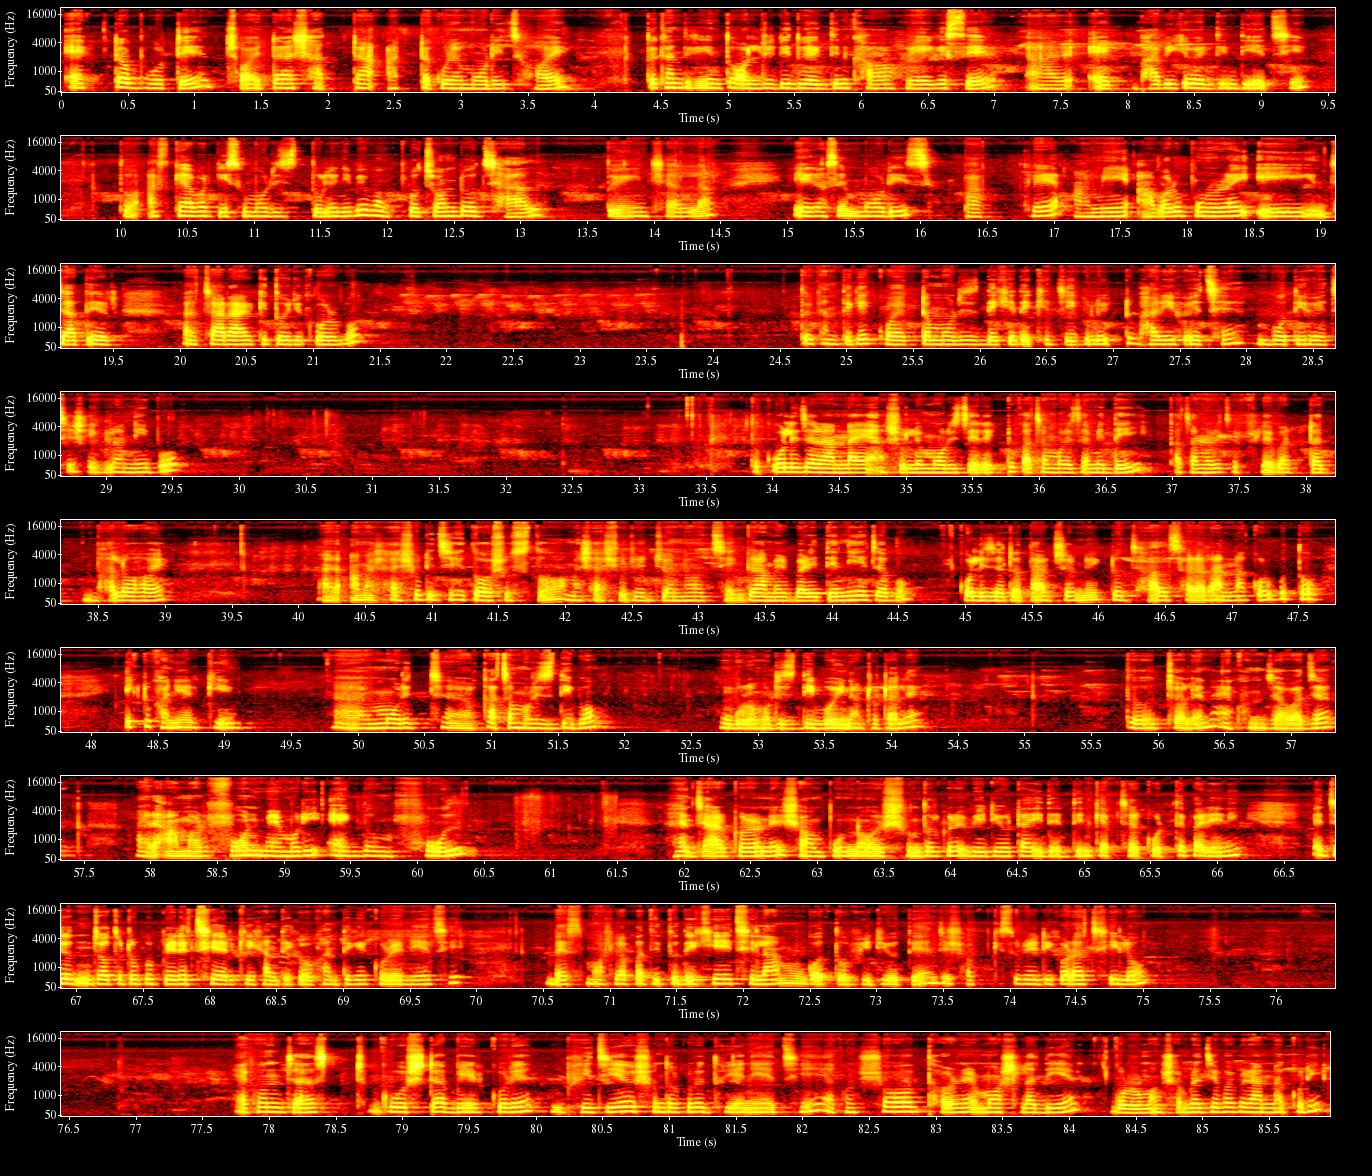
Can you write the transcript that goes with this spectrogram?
একটা বোটে ছয়টা, সাতটা, আটটা করে মরিচ হয়। তো এখান থেকে কিন্তু অলরেডি দু একদিন খাওয়া হয়ে গেছে আর এক ভাবিকেও একদিন দিয়েছি। তো আজকে আবার কিছু মরিচ তুলে নিবে এবং প্রচণ্ড ঝাল। তো ইনশাল্লাহ এ গাছের মরিচ পাকলে আমি আবারও পুনরায় এই জাতের চারা আর কি তৈরি করব। তো এখান থেকে কয়েকটা মরিচ দেখে দেখে যেগুলো একটু ভারী হয়েছে, বতি হয়েছে, সেগুলো নিব। তো কলিজা রান্নায় আসলে মরিচের একটু কাঁচামরিচ আমি দিই। কাঁচামরিচের ফ্লেভারটা ভালো হয়। আর আমার শাশুড়ি যেহেতু অসুস্থ, আমার শাশুড়ির জন্য হচ্ছে গ্রামের বাড়িতে নিয়ে যাব। কলিজাটা তার জন্য একটু ঝাল ছাড়া রান্না করব। তো একটুখানি আর কি মরিচ কাঁচামরিচ দিব। গুঁড়ো মরিচ দিবই না টোটালে তো চলেন, এখন যাওয়া যাক। আর আমার ফোন মেমোরি একদম ফুল যার কারণে সম্পূর্ণ সুন্দর করে ভিডিওটা ঈদের দিন ক্যাপচার করতে পারিনি। যতটুকু পেরেছি আর কি এখান থেকে, ওখান থেকে করে নিয়েছি। ব্যাস, মশলাপাতি তো দেখিয়েছিলাম গত ভিডিওতে যে সব কিছু রেডি করা ছিল। এখন জাস্ট গোশটা বের করে ভিজিয়ে সুন্দর করে ধুয়ে নিয়েছি। এখন সব ধরনের মশলা দিয়ে গরুর মাংস আমরা যেভাবে রান্না করি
